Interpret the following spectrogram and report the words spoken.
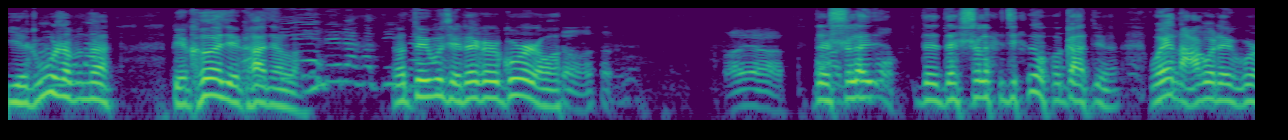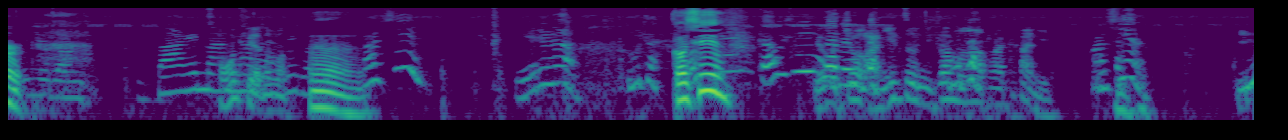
野猪什么的，别客气，看见了。那对不起这根棍儿啊！哎呀，得十来，得得十来斤，我感觉。我也拿过这棍儿。重铁的吗？嗯。高兴，高兴，高兴！你走，你专门让他看你。高兴，咦？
